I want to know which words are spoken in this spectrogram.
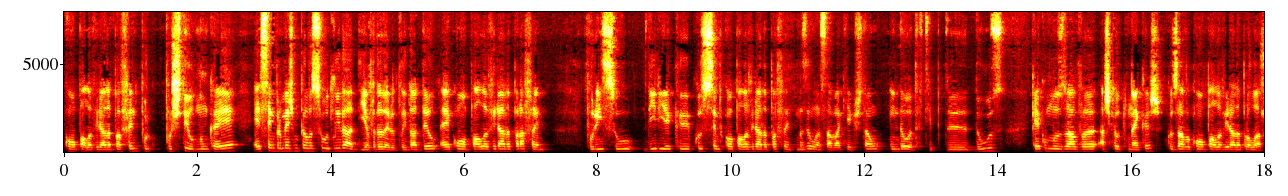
com a pala virada para a frente, porque por estilo nunca é, é sempre mesmo pela sua utilidade. E a verdadeira utilidade dele é com a pala virada para a frente. Por isso, diria que, que uso sempre com a pala virada para a frente. Mas eu lançava aqui a questão, ainda outro tipo de, de uso, que é como usava, acho que é o Tonecas, que usava com a pala virada para o lado.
